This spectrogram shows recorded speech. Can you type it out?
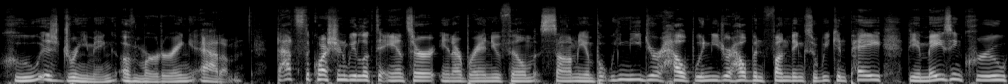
who is dreaming of murdering Adam? That's the question we look to answer in our brand new film, Somnium. But we need your help. We need your help in funding so we can pay the amazing crew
